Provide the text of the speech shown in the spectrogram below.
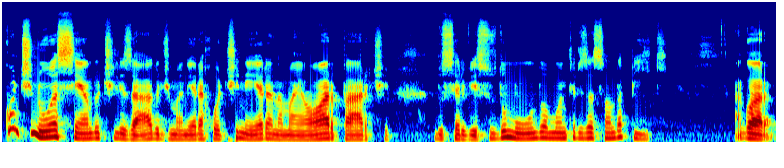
continua sendo utilizado de maneira rotineira na maior parte dos serviços do mundo a monitorização da PIC. Agora,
